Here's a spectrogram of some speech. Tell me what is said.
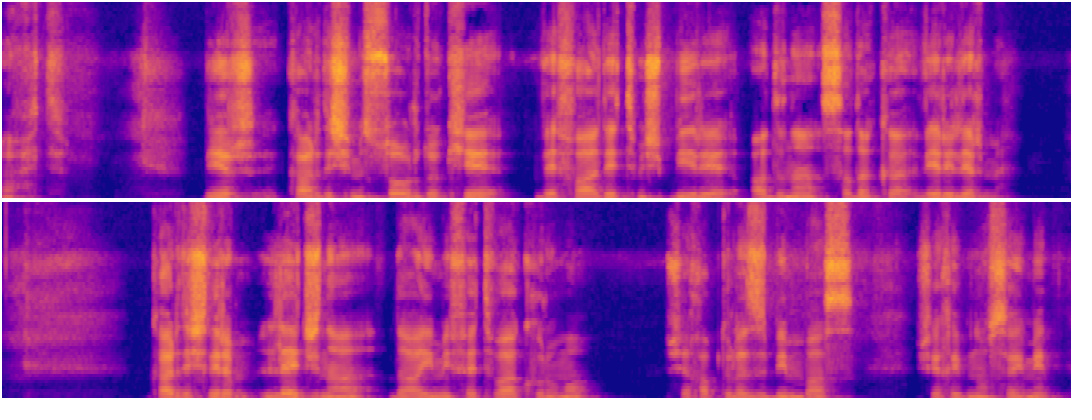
Evet. Bir kardeşimiz sordu ki vefat etmiş biri adına sadaka verilir mi? Kardeşlerim Lecna Daimi Fetva Kurumu Şeyh Abdülaziz bin Baz, Şeyh İbn Hüseyin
